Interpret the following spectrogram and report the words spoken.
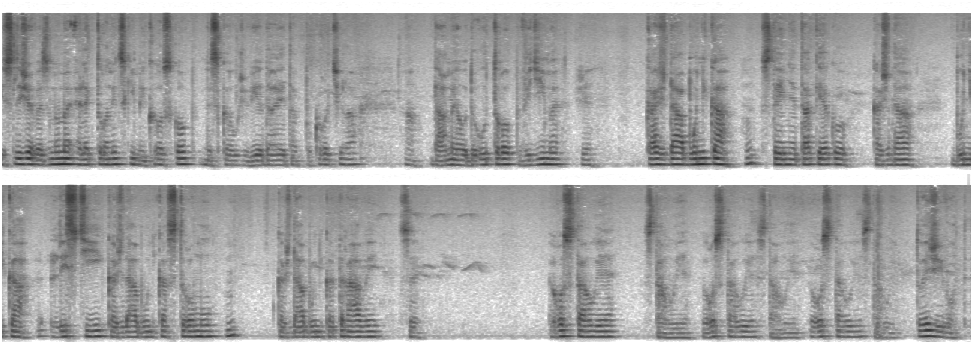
Jestliže vezmeme elektronický mikroskop, dneska už věda je tak pokročila, a dáme ho do útrop, vidíme, že každá buňka, hm, stejně tak jako každá buňka listí, každá buňka stromu, hm, každá buňka trávy se roztahuje, stahuje, roztahuje, stahuje, roztahuje, stahuje. To je život.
